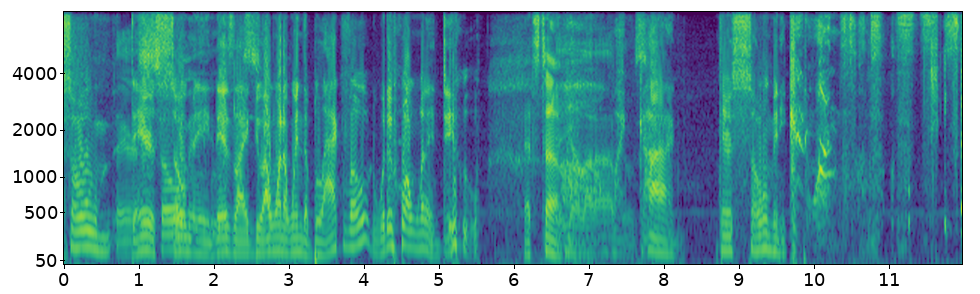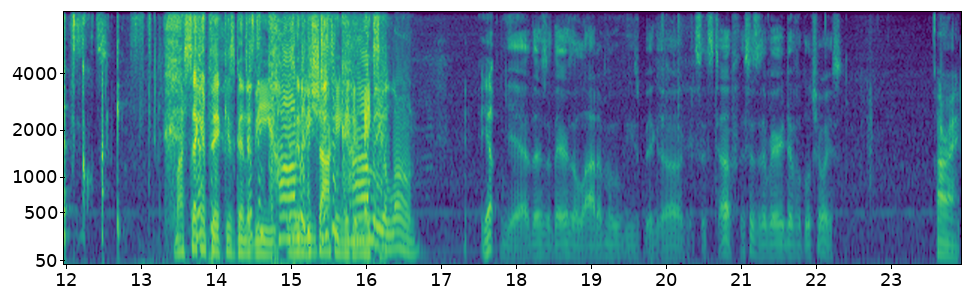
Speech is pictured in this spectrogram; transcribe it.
So There's there's, so so, many many. There's like, movies. do I want to win the black vote? What do I want to do? That's tough. You got a lot of Oh my god, there's so many good ones. Jesus Christ. My second Just pick is gonna be is gonna comedy, be just in shocking if it makes comedy it. alone. Yep. Yeah, there's a, there's a lot of movies, big dog. It's it's tough. This is a very difficult choice. All right.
